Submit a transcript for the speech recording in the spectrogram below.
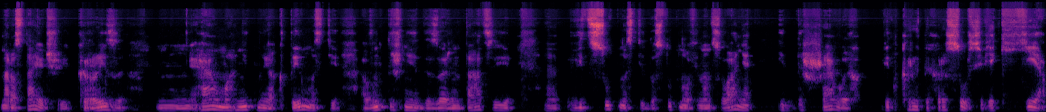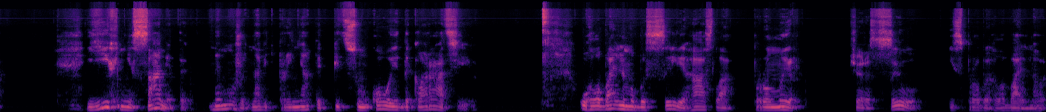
наростаючої кризи, геомагнітної активності, внутрішньої дезорієнтації, е, відсутності доступного фінансування і дешевих відкритих ресурсів, які є. Їхні саміти не можуть навіть прийняти підсумкової декларації. У глобальному безсилі гасла про мир через силу і спроби глобального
